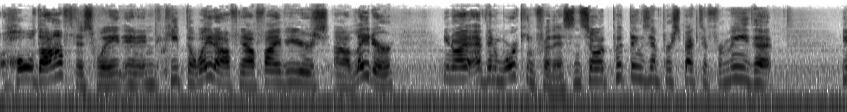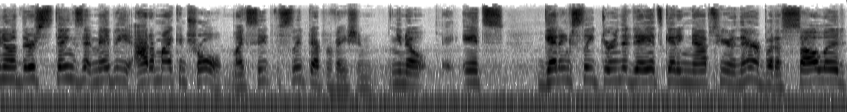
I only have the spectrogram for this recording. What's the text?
hold off this weight and, and keep the weight off. Now, five years uh, later, you know I, I've been working for this, and so it put things in perspective for me that you know, there's things that may be out of my control, like sleep, sleep deprivation. You know, it's getting sleep during the day, it's getting naps here and there, but a solid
